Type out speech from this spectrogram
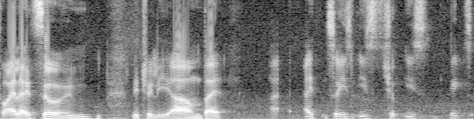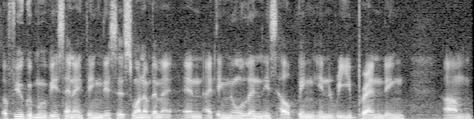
Twilight Zone, literally. Um, but I, I so he's he's he's picked a few good movies, and I think this is one of them. And I think Nolan is helping in rebranding um,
